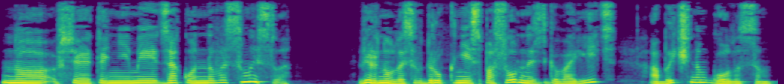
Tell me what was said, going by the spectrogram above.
Но все это не имеет законного смысла. Вернулась вдруг к ней способность говорить обычным голосом.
